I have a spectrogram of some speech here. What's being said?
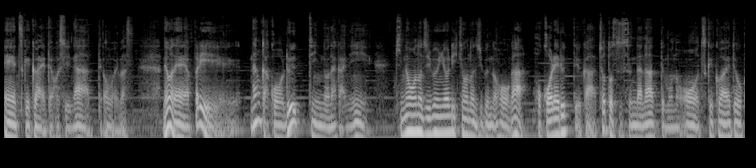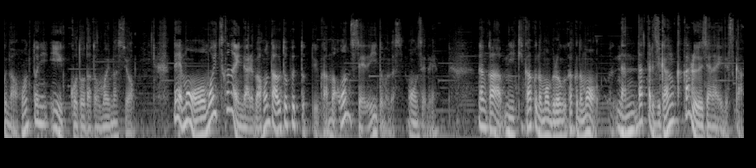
え、付け加えてほしいなって思います。でもね、やっぱり、なんかこう、ルーティンの中に、昨日の自分より今日の自分の方が誇れるっていうか、ちょっと進んだなってものを付け加えておくのは本当にいいことだと思いますよ。で、もう思いつかないんであれば、本当アウトプットっていうか、まあ音声でいいと思います。音声でね。なんか日記書くのもブログ書くのも、なんだったら時間かかるじゃないですか。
